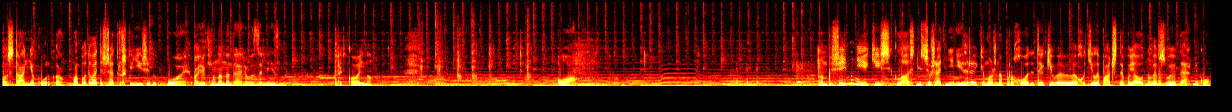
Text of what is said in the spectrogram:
Остання курка. Або давайте ще трошки їжі. до- Ой, а як вона на дерево залізла. Прикольно. О. Напишіть мені якісь класні сюжетні ігри, які можна проходити, які ви, хотіли бачити, бо я обновив свою техніку,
